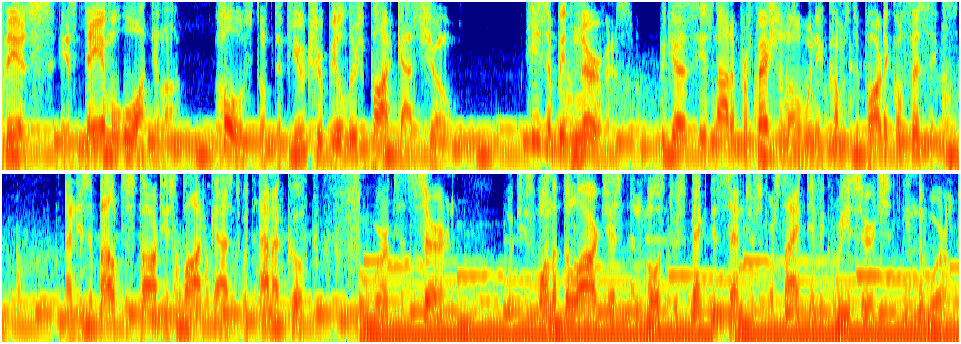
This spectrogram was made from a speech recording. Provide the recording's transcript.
This is Teemu Uotila, host of the Future Builders podcast show. He's a bit nervous because he's not a professional when it comes to particle physics, and is about to start his podcast with Anna Cook, who works at CERN, which is one of the largest and most respected centers for scientific research in the world.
